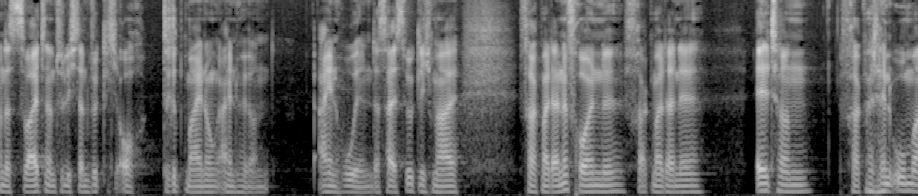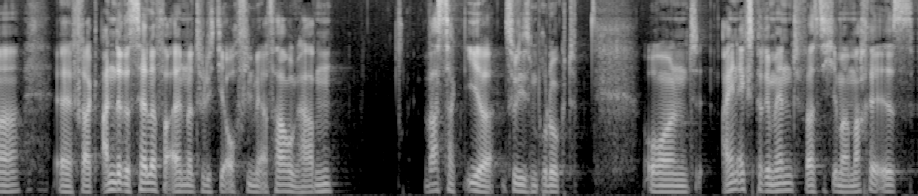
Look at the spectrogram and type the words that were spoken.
Und das Zweite natürlich dann wirklich auch Drittmeinung einhören, einholen. Das heißt wirklich mal, frag mal deine Freunde, frag mal deine Eltern, frag mal deine Oma, äh, frag andere Seller vor allem natürlich, die auch viel mehr Erfahrung haben. Was sagt ihr zu diesem Produkt? Und ein Experiment, was ich immer mache, ist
